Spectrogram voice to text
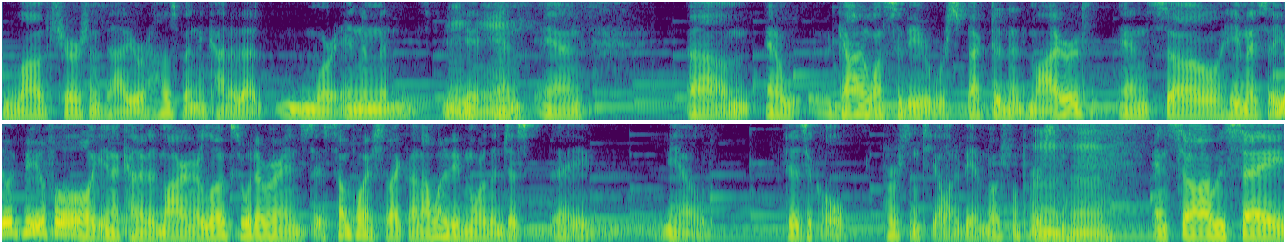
love, cherish, and value her husband in kind of that more intimate and and um, and a guy wants to be respected and admired, and so he may say, "You look beautiful," you know, kind of admiring her looks or whatever. And at some point, she's like, "I want to be more than just a, you know, physical person to you. I want to be an emotional person." And so I would say,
